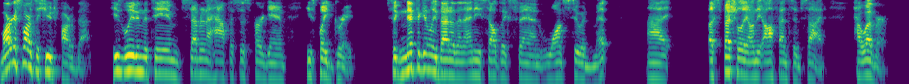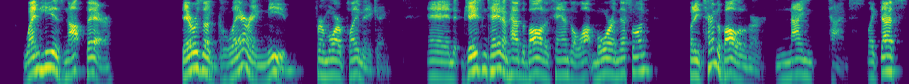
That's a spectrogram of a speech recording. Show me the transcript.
Marcus Smart's a huge part of that. He's leading the team, seven and a half assists per game. He's played great, significantly better than any Celtics fan wants to admit, uh, especially on the offensive side. However, when he is not there, there was a glaring need for more playmaking. And Jayson Tatum had the ball in his hands a lot more in this one, but he turned the ball over nine times. Like that's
